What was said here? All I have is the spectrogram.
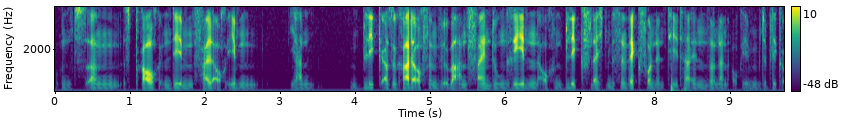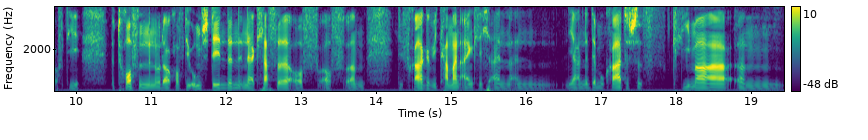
Und ähm, es braucht in dem Fall auch eben ja ein Blick, also gerade auch wenn wir über Anfeindungen reden, auch ein Blick vielleicht ein bisschen weg von den TäterInnen, sondern auch eben der Blick auf die Betroffenen oder auch auf die Umstehenden in der Klasse, auf, auf ähm, die Frage, wie kann man eigentlich ein, ein, ja, ein demokratisches Klima, ähm,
